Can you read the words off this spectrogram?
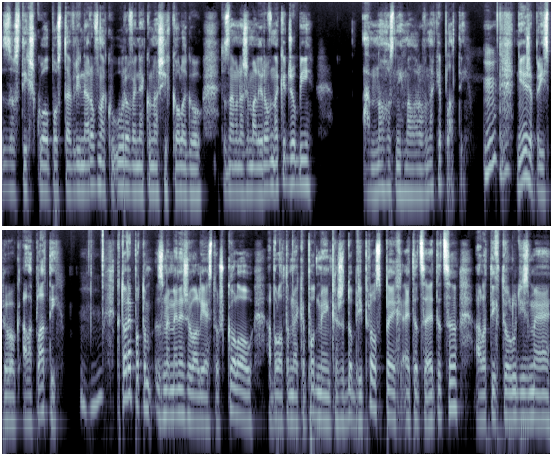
zo z tých škôl postavili na rovnakú úroveň ako našich kolegov. To znamená, že mali rovnaké joby, a mnoho z nich malo rovnaké platy. Mm-hmm. Nie že príspevok, ale platy. Mm-hmm. Ktoré potom sme manažovali aj s tou školou a bola tam nejaká podmienka, že dobrý prospech, etc., etc., ale týchto ľudí sme e,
